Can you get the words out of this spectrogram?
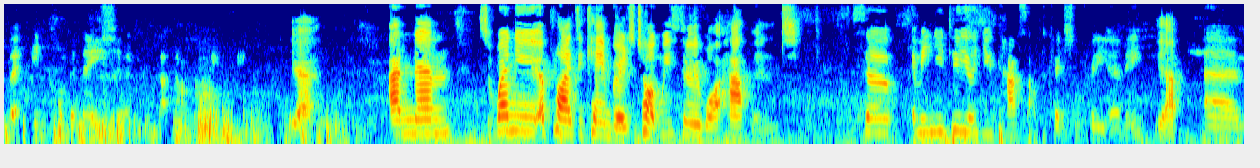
but in combination, that that would be. Yeah. And um, so when you applied to Cambridge, talk me through what happened. So, I mean, you do your UCAS application pretty early. Yeah. Um,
